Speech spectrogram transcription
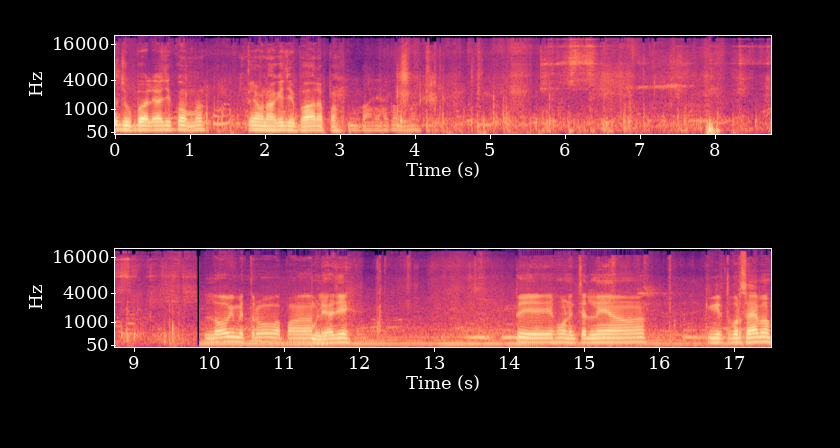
ਅਜੂਬਾ ਲਿਆ ਜੀ ਘੁੰਮ ਤੇ ਹੁਣ ਆ ਗਏ ਜੇ ਬਾਹਰ ਆਪਾਂ। ਬਾਰਿਆ ਲੋ ਵੀ ਮਿੱਤਰੋ, ਆਪਾਂ ਮਿਲਿਆ ਲਿਆ ਜੀ। ਤੇ ਹੁਣ ਚੱਲੇ ਆ ਕੀਰਤਪੁਰ ਸਾਹਿਬ।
